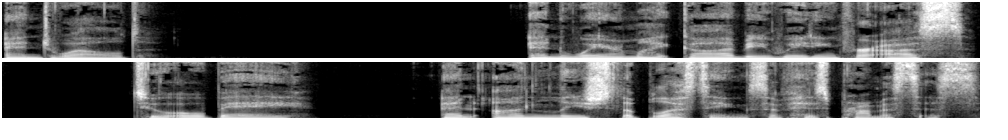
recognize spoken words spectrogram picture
and dwelled? And where might God be waiting for us to obey and unleash the blessings of His promises?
